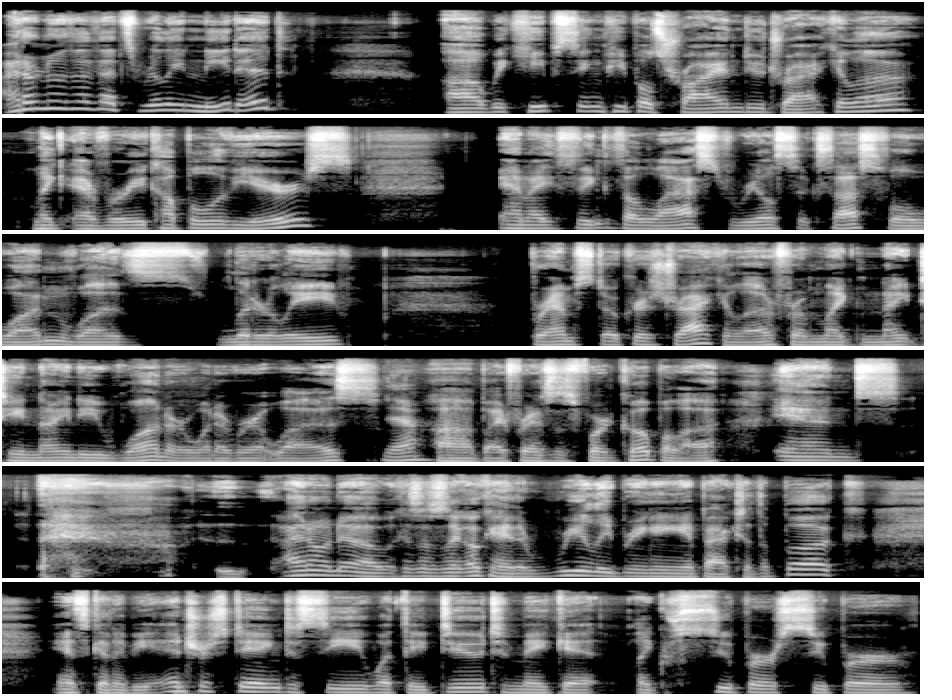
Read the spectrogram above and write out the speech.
I don't know that that's really needed. Uh, we keep seeing people try and do Dracula like every couple of years, and I think the last real successful one was literally Bram Stoker's Dracula from like 1991 or whatever it was. Yeah. Uh, by Francis Ford Coppola. And I don't know because I was like, okay, they're really bringing it back to the book. It's going to be interesting to see what they do to make it like super, super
